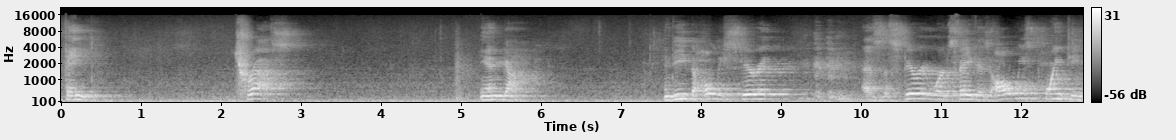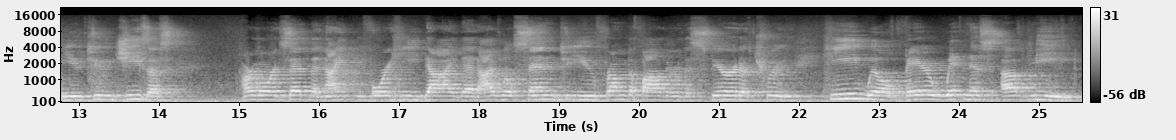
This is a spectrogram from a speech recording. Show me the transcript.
faith, trust in God. Indeed, the Holy Spirit as the Spirit works, faith is always pointing you to Jesus. Our Lord said the night before he died that I will send to you from the Father the Spirit of truth. He will bear witness of me.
